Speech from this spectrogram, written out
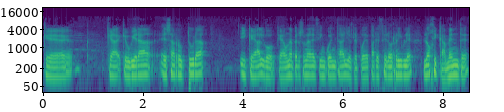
que, que, hubiera esa ruptura y que algo que a una persona de 50 años le puede parecer horrible, lógicamente,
